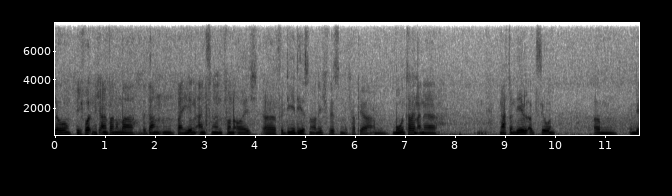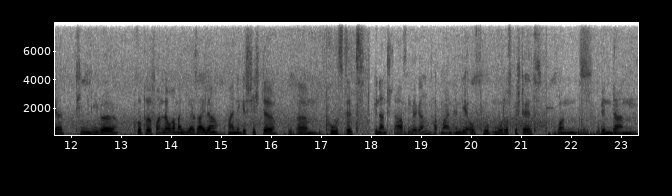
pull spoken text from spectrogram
Hallo, ich wollte mich einfach nochmal bedanken bei jedem Einzelnen von euch. Äh, für die, die es noch nicht wissen, ich habe ja am Montag in einer Nacht- und Nebel-Aktion ähm, in der Team Liebe Gruppe von Laura Malia Seiler meine Geschichte ähm, postet. Bin dann schlafen gegangen, habe mein Handy auf Flugmodus gestellt und bin dann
